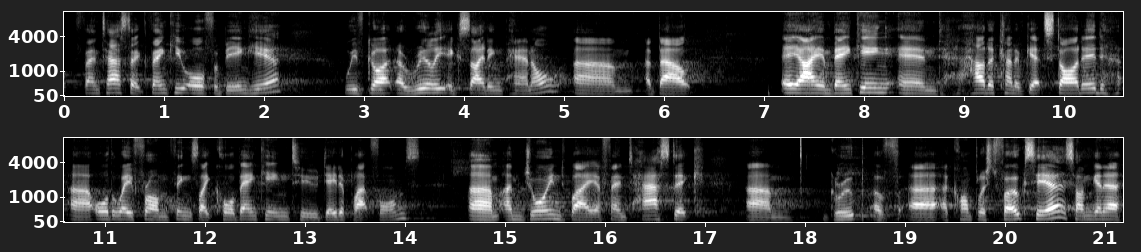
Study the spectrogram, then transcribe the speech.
Well, fantastic. Thank you all for being here. We've got a really exciting panel um, about AI and banking and how to kind of get started, uh, all the way from things like core banking to data platforms. Um, I'm joined by a fantastic um, group of uh, accomplished folks here, so I'm going to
